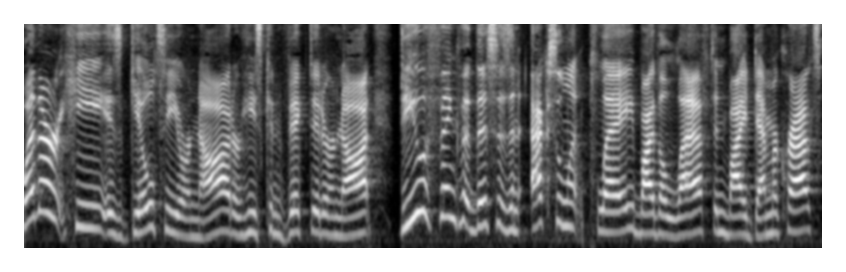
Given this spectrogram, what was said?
whether he is guilty or not, or he's convicted or not, do you think that this is an excellent play by the left and by Democrats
